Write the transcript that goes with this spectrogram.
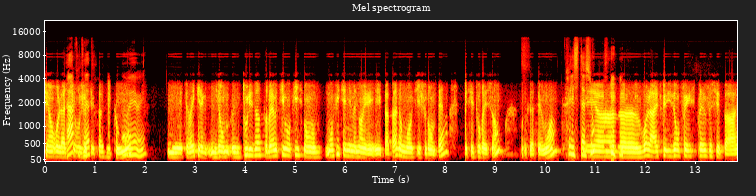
c'est en relation Ah, Je peut-être. sais pas du tout. Oui, oui. Mais c'est vrai qu'ils ont euh, tous les autres, même si mon fils, mon, mon fils aîné maintenant est, est papa, donc moi aussi je suis grand-père, mais c'est tout récent, donc ça fait moi. Félicitations. Mais euh, euh, voilà, est-ce qu'ils ont fait exprès? Je sais pas.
